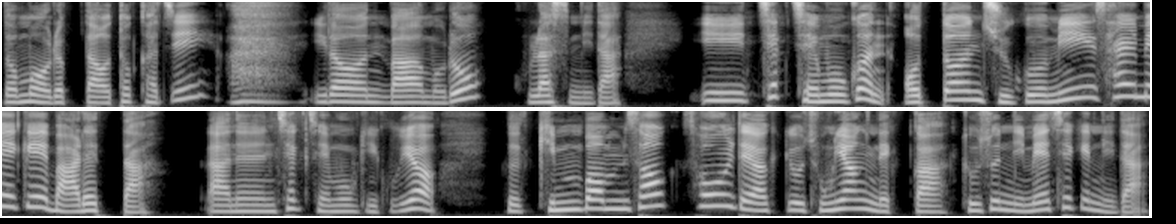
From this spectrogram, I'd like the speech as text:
너무 어렵다 어떡하지? 아 이런 마음으로 골랐습니다. 이 책 제목은 어떤 죽음이 삶에게 말했다라는 책 제목이고요. 그 김범석 서울대학교 종양내과 교수님의 책입니다.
